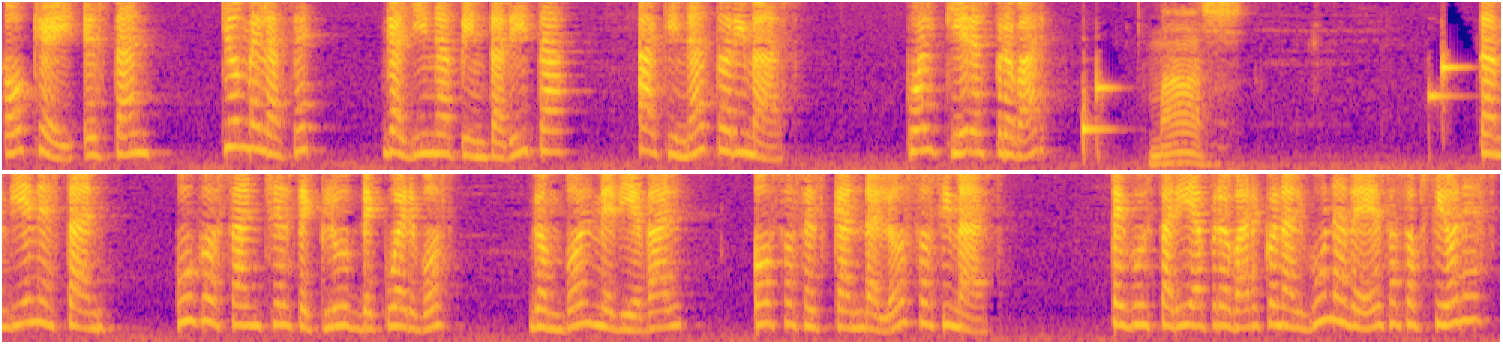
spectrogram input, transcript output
Ok, están. Yo me la sé. Gallina pintadita, Akinator y más. ¿Cuál quieres probar? Más. También están Hugo Sánchez de Club de Cuervos, Gumball Medieval, Osos Escandalosos y más. ¿Te gustaría probar con alguna de esas opciones?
